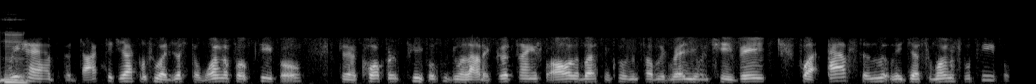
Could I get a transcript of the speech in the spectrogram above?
Mm. We have the Dr. Jekylls who are just the wonderful people. They're corporate people who do a lot of good things for all of us, including public radio and TV, who are absolutely just wonderful people.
